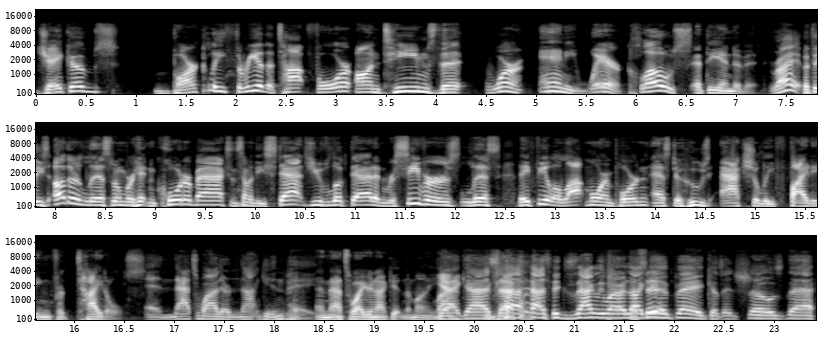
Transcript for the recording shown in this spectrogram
Jacobs, Barkley, three of the top four on teams that weren't anywhere close at the end of it. Right. But these other lists, when we're hitting quarterbacks and some of these stats you've looked at and receivers lists, they feel a lot more important as to who's actually fighting for titles. and that's why they're not getting paid. And that's why you're not getting the money. My yeah, guys, exactly. that's exactly why they're not That's it. getting paid because it shows that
